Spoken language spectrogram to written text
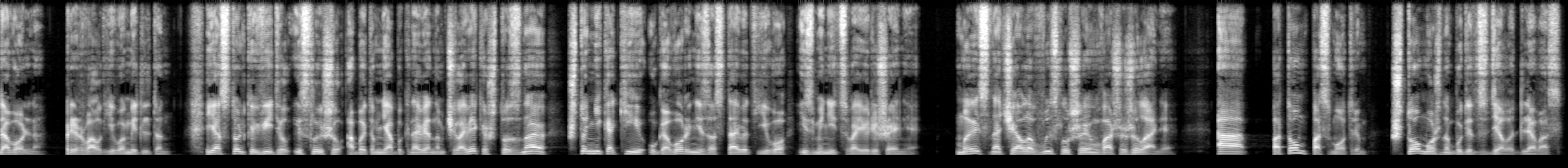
«Довольно», — прервал его Миддлтон. «Я столько видел и слышал об этом необыкновенном человеке, что знаю, что никакие уговоры не заставят его изменить свое решение. Мы сначала выслушаем ваше желание, а потом посмотрим, что можно будет сделать для вас».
